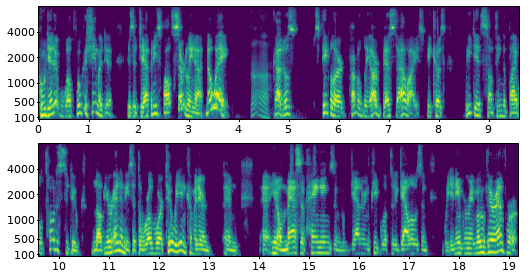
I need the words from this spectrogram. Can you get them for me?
Who did it? Well, Fukushima did. Is it Japanese fault? Certainly not. No way. Uh-uh. God, those people are probably our best allies because we did something the Bible told us to do. Love your enemies. At the World War II, we didn't come in here and, and uh, you know, massive hangings and gathering people up to the gallows, and we didn't even remove their emperor.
